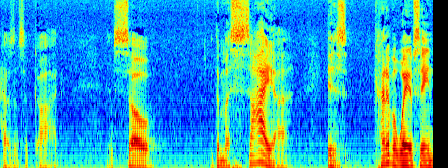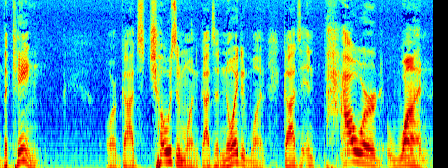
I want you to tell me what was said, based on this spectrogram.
presence of God. And so the Messiah is kind of a way of saying the king or God's chosen one, God's anointed one, God's empowered one.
